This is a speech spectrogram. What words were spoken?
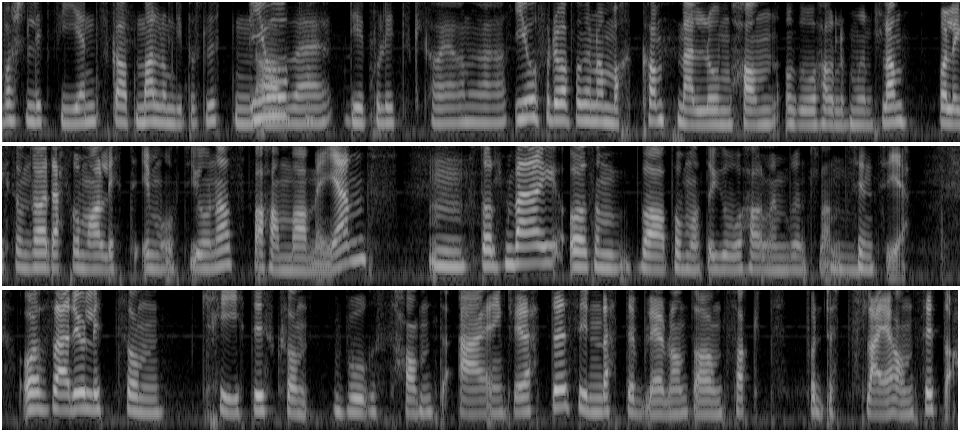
var ikke det litt fiendskap mellom de på slutten Jo, av eh, de politiske karrierene deres? Jo, for det var pga. maktkamp mellom han og Gro Harlem Brundtland. Og liksom det var derfor han var litt imot Jonas, for han var med Jens Mm. Stoltenberg, og som var på en måte Gro Harlem Brundtland sin side. Og så er det jo litt sånn kritisk sånn hvor sant er egentlig dette, siden dette ble annet sagt på dødsleiet hans sitt. da.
